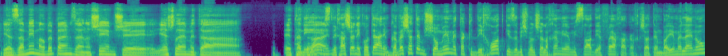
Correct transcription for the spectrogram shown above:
יזמים, הרבה פעמים זה אנשים שיש להם את ה... את אני, ה drive. סליחה שאני קוטע, אני מקווה שאתם שומעים את הקדיחות, כי זה בשביל שלכם יהיה משרד יפה אחר כך כשאתם באים אלינו.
